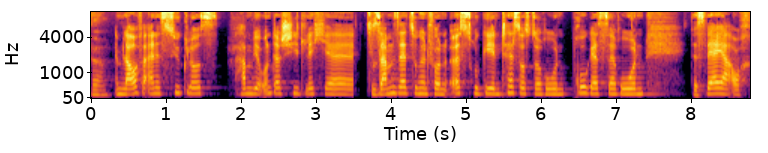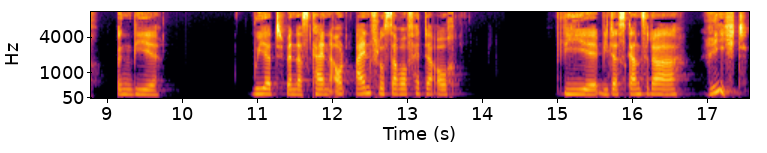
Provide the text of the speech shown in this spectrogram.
Ja. Im Laufe eines Zyklus haben wir unterschiedliche Zusammensetzungen von Östrogen, Testosteron, Progesteron. Das wäre ja auch irgendwie weird, wenn das keinen Einfluss darauf hätte, auch wie, wie das Ganze da riecht.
